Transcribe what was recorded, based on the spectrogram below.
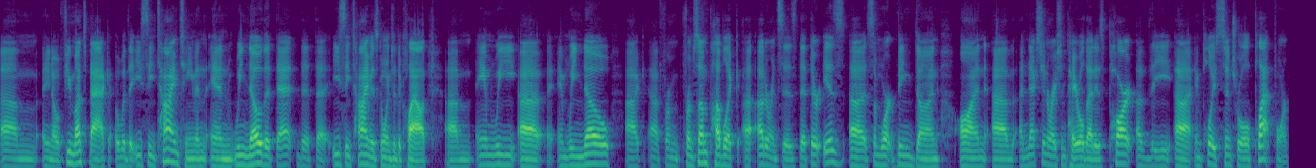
um, you know, a few months back with the EC Time team, and and we know that that that the EC Time is going to the cloud, um, and we uh, and we know uh, uh, from from some public uh, utterances that there is uh, some work being done on um, a next generation payroll that is part of the uh, Employee Central platform.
